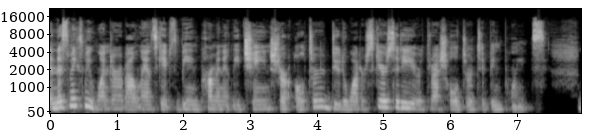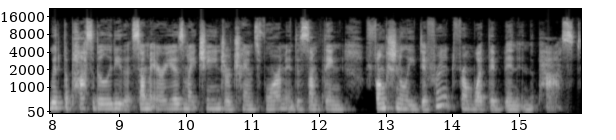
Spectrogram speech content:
and this makes me wonder about landscapes being permanently changed or altered due to water scarcity or thresholds or tipping points. With the possibility that some areas might change or transform into something functionally different from what they've been in the past.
